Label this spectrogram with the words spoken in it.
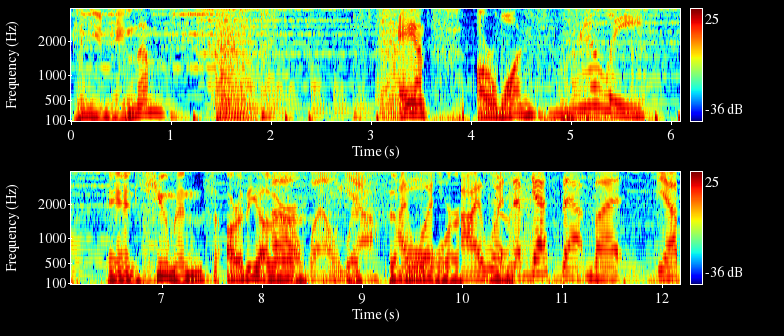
Can you name them? Ants are one, Really? and humans are the other. Oh well, yeah. With I Civil wouldn't. War. I wouldn't Yeah. have guessed that, but yep.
